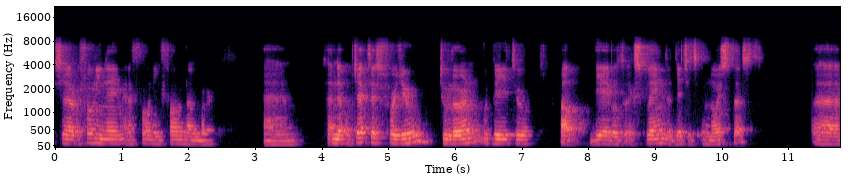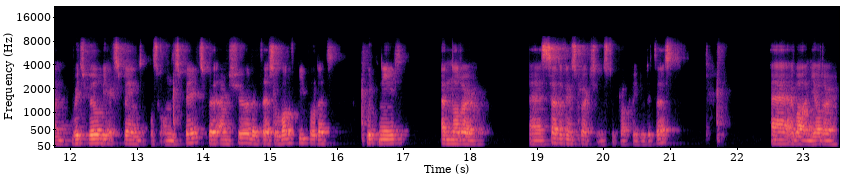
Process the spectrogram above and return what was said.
share a phony name and a phony phone number. Um, and the objectives for you to learn would be to well, be able to explain the digits in noise test, um, which will be explained also on this page, but I'm sure that there's a lot of people that would need another uh, set of instructions to properly do the test. Uh, well, and the other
